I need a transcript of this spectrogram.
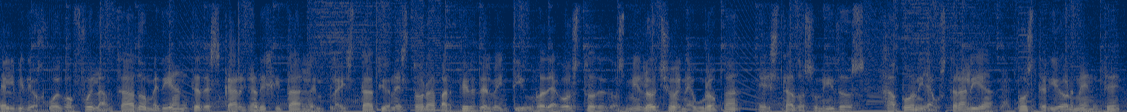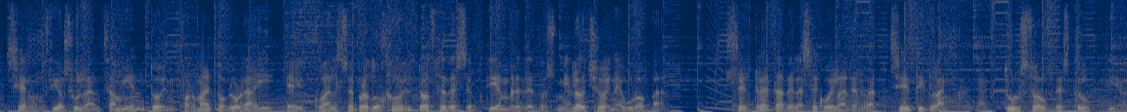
El videojuego fue lanzado mediante descarga digital en PlayStation Store a partir del 21 de agosto de 2008 en Europa, Estados Unidos, Japón y Australia. Posteriormente, se anunció su lanzamiento en formato Blu-ray, el cual se produjo el 12 de septiembre de 2008 en Europa. Se trata de la secuela de Ratchet y Clank, Tools of Destruction.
